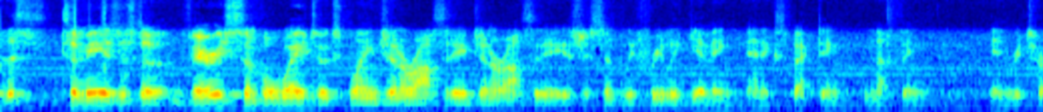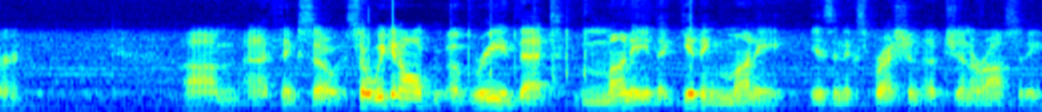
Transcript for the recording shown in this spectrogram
This, to me, is just a very simple way to explain generosity. Generosity is just simply freely giving and expecting nothing in return. Um, and I think so. So we can all agree that money, that giving money, is an expression of generosity.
